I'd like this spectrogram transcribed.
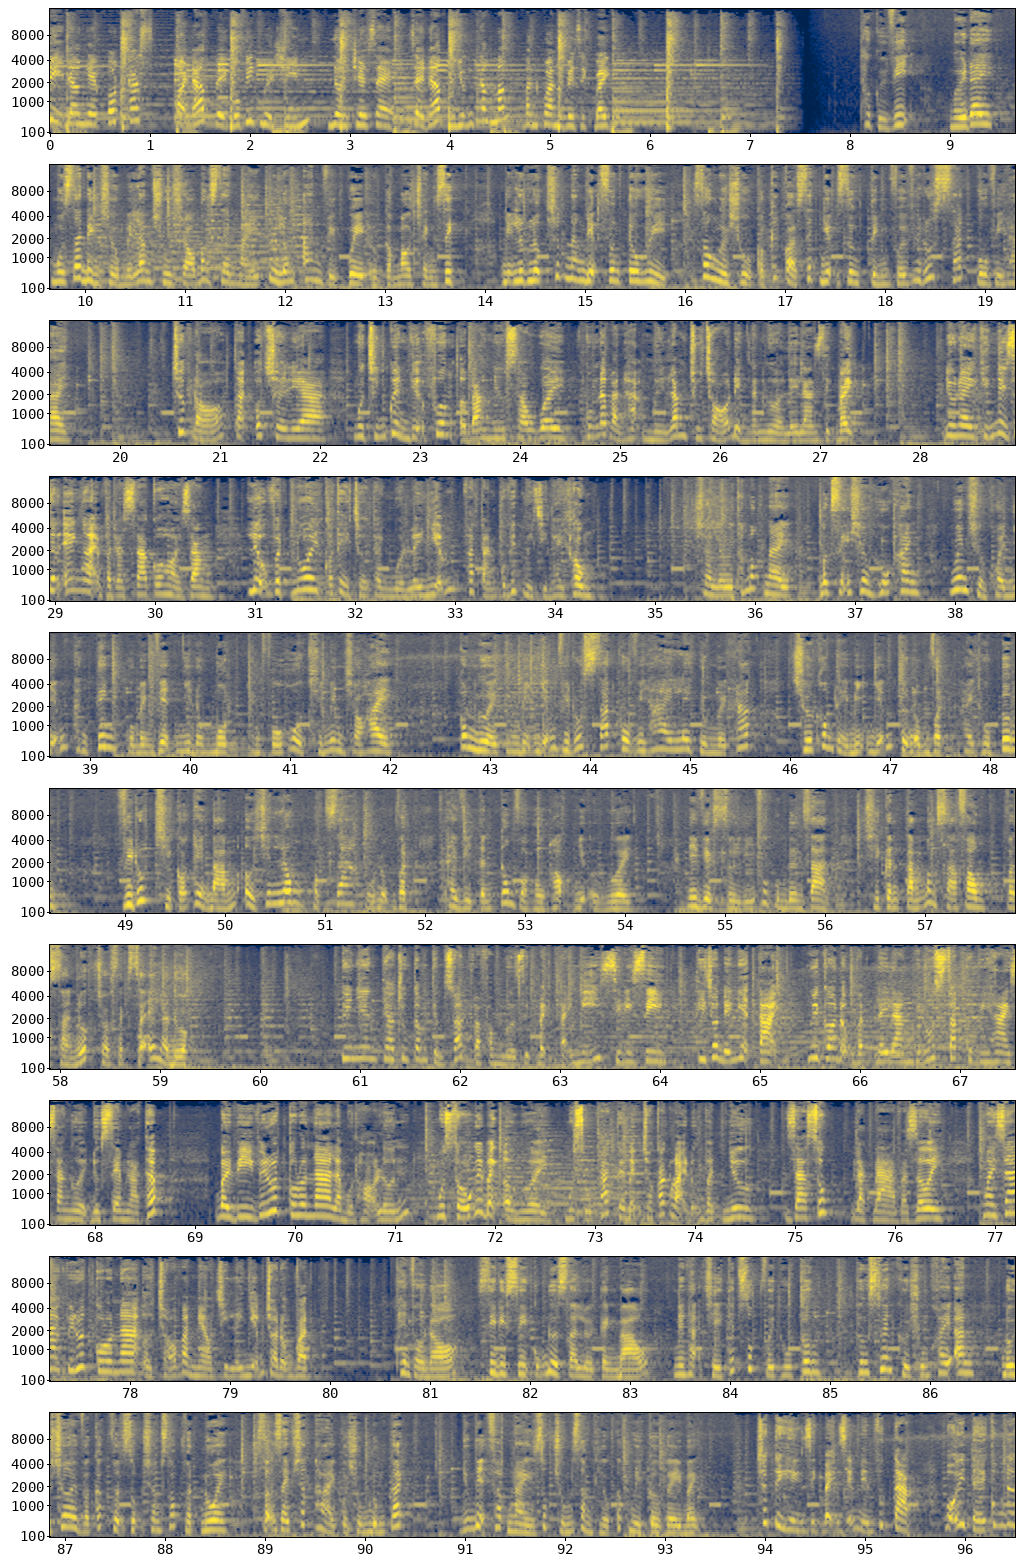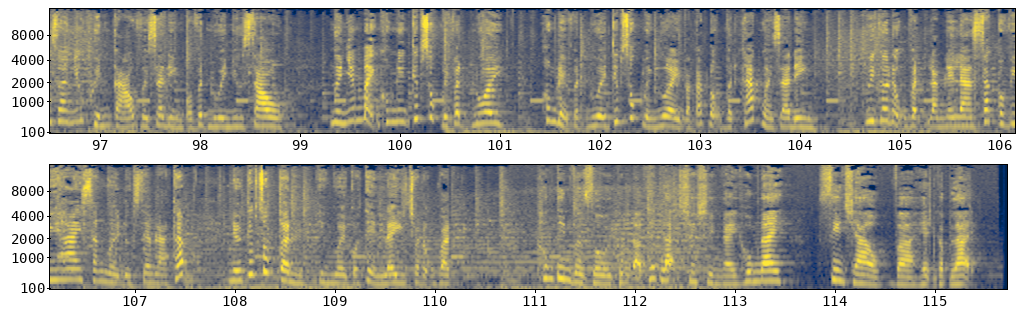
vị đang nghe podcast Hỏi đáp về Covid-19, nơi chia sẻ, giải đáp những thắc mắc băn khoăn về dịch bệnh. Thưa quý vị, mới đây, một gia đình chở 15 chú chó bằng xe máy từ Long An về quê ở Cà Mau tránh dịch, bị lực lượng chức năng địa phương tiêu hủy do người chủ có kết quả xét nghiệm dương tính với virus SARS-CoV-2. Trước đó, tại Australia, một chính quyền địa phương ở bang New South Wales cũng đã bản hạ 15 chú chó để ngăn ngừa lây lan dịch bệnh. Điều này khiến người dân e ngại và đặt ra câu hỏi rằng liệu vật nuôi có thể trở thành nguồn lây nhiễm phát tán COVID-19 hay không? Trả lời thắc mắc này, bác sĩ Trương Hữu Khanh, nguyên trưởng khoa nhiễm thần kinh của bệnh viện Nhi đồng 1, thành phố Hồ Chí Minh cho hay, con người thường bị nhiễm virus SARS-CoV-2 lây từ người khác, chứ không thể bị nhiễm từ động vật hay thú cưng. Virus chỉ có thể bám ở trên lông hoặc da của động vật thay vì tấn công vào hầu họng như ở người. Nên việc xử lý vô cùng đơn giản, chỉ cần tắm bằng xà phòng và xả nước cho sạch sẽ là được. Tuy nhiên, theo Trung tâm Kiểm soát và Phòng ngừa Dịch bệnh tại Mỹ CDC, thì cho đến hiện tại, nguy cơ động vật lây lan virus SARS-CoV-2 sang người được xem là thấp. Bởi vì virus corona là một họ lớn, một số gây bệnh ở người, một số khác gây bệnh cho các loại động vật như gia súc, lạc đà và rơi. Ngoài ra, virus corona ở chó và mèo chỉ lây nhiễm cho động vật. Thêm vào đó, CDC cũng đưa ra lời cảnh báo nên hạn chế tiếp xúc với thú cưng, thường xuyên khử trùng khay ăn, đồ chơi và các vật dụng chăm sóc vật nuôi, dọn dẹp chất thải của chúng đúng cách. Những biện pháp này giúp chúng giảm thiểu các nguy cơ gây bệnh. Trước tình hình dịch bệnh diễn biến phức tạp, Bộ Y tế cũng đưa ra những khuyến cáo với gia đình có vật nuôi như sau. Người nhiễm bệnh không nên tiếp xúc với vật nuôi, không để vật nuôi tiếp xúc với người và các động vật khác ngoài gia đình. Nguy cơ động vật làm lây lan SARS-CoV-2 sang người được xem là thấp. Nếu tiếp xúc gần thì người có thể lây cho động vật. Thông tin vừa rồi cũng đã khép lại chương trình ngày hôm nay. Xin chào và hẹn gặp lại!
